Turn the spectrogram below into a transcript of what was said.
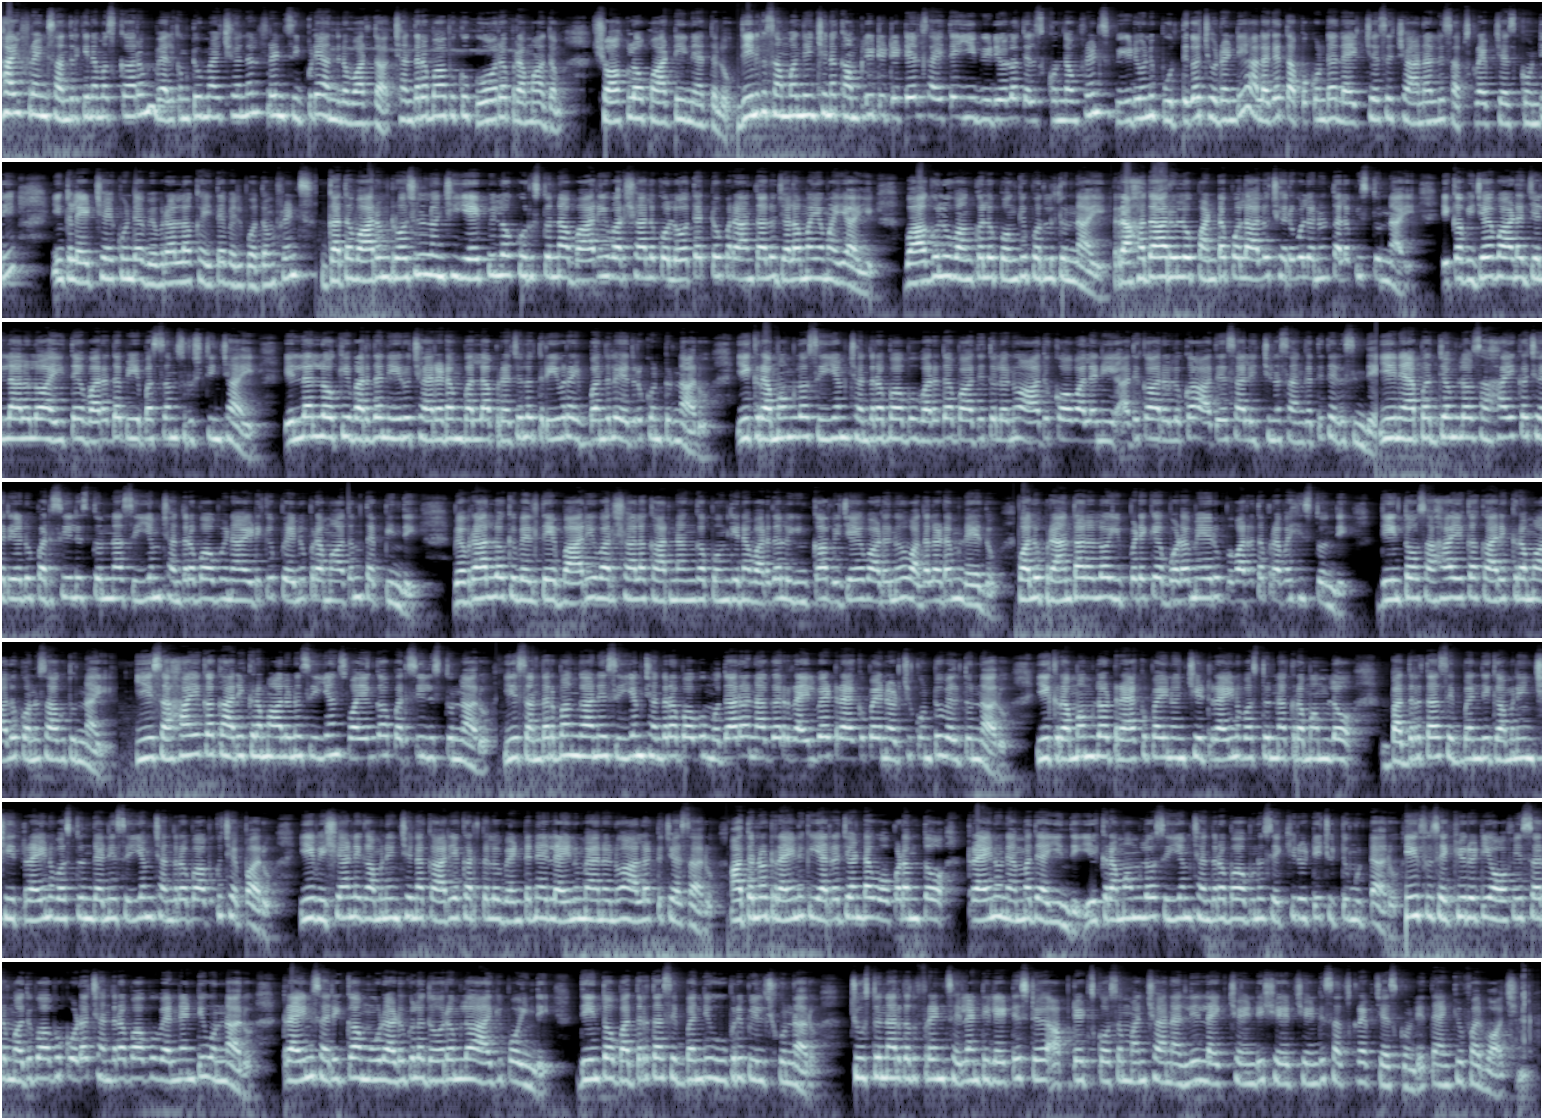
Hi friends అందరికీ నమస్కారం. Welcome to my channel. Friends ఇప్పుడే అందిన వార్త చంద్రబాబుకు ఘోర ప్రమాదం షాక్లో పార్టీ నేతలు. దీనికి సంబంధించిన కంప్లీట్ డీటెయిల్స్ అయితే ఈ వీడియోలో తెలుసుకుందాం ఫ్రెండ్స్. వీడియోని పూర్తిగా చూడండి అలాగే తప్పకుండా లైక్ చేసి ఛానల్ని సబ్స్క్రైబ్ చేసుకోండి. ఇంకా లేట్ చేయకుండా వివరాల్లోకి అయితే వెళ్ళిపోతాం ఫ్రెండ్స్. గత వారం రోజుల నుంచి ఏపీలో కురుస్తున్న భారీ వర్షాలకు లోతట్టు ప్రాంతాలు జలమయమయ్యాయి. వాగులు వంకలు పొంగి పొర్లుతున్నాయి. రహదారులు పంట పొలాలు చెరువులను తలపిస్తున్నాయి. ఇక విజయవాడ జిల్లాలలో అయితే వరద బీభత్సం సృష్టించాయి. ఇళ్ళల్లోకి వరద నీరు చేరడం వల్ల ప్రజలు తీవ్ర ఇబ్బందులు ఎదుర్కొంటున్నారు. ఈ క్రమంలో సీఎం చంద్రబాబు వరద బాధితులను ఆదుకోవాలని అధికారులకు ఆదేశాలు ఇచ్చిన సంగతి తెలిసిందే. ఈ నేపథ్యంలో సహాయక చర్యలు పరిశీలిస్తున్న సీఎం చంద్రబాబు నాయుడికి పెను ప్రమాదం తప్పింది. వివరాల్లోకి వెళ్తే భారీ వర్షాల కారణంగా పొంగిన వరదలు ఇంకా విజయవాడను వదలడం లేదు. పలు ప్రాంతాలలో ఇప్పటికే బుడమేరు వరద ప్రవహిస్తుంది. దీంతో సహాయక కార్యక్రమాలు కొనసాగుతున్నాయి. ఈ సహాయక కార్యక్రమాలను సీఎం స్వయంగా పరిశీలిస్తున్నారు. ఈ సందర్భంగానే CM Chandrababu Mudara Nagar railway track పై నడుచుకుంటూ వెళ్తున్నారు. ఈ క్రమంలో ట్రాక్ పై నుంచి ట్రైన్ వస్తున్న క్రమంలో భద్రతా సిబ్బంది గమనించి ట్రైన్ వస్తుందని సీఎం చంద్రబాబుకు చెప్పారు. ఈ విషయాన్ని గమనించిన కార్యకర్తలు వెంటనే లైన్ మ్యాన్ను అలర్ట్ చేశారు. అతను ట్రైన్కి ఎర్ర జెండా ఊపడంతో ట్రైన్ నెమ్మది అయ్యింది. ఈ క్రమంలో సీఎం చంద్రబాబును సెక్యూరిటీ చుట్టుముట్టారు. చీఫ్ సెక్యూరిటీ ఆఫీసర్ మధుబాబు కూడా చంద్రబాబు వెన్నంటి ఉన్నారు. ట్రైన్ సరిగ్గా మూడు అడుగుల దూరంలో ఆగిపోయింది. దీంతో భద్రతా సిబ్బంది ఊపిరి పీల్చుకున్నారు. చూస్తున్నారు కదా ఫ్రెండ్స్ ఇలాంటి లేటెస్ట్ అప్డేట్స్ కోసం మన ఛానల్ని లైక్ చేయండి షేర్ చేయండి సబ్స్క్రైబ్ చేసుకోండి. Thank you for watching.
